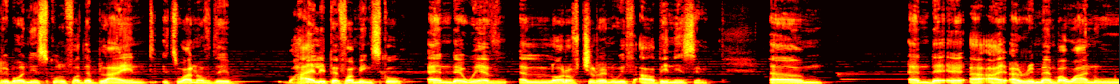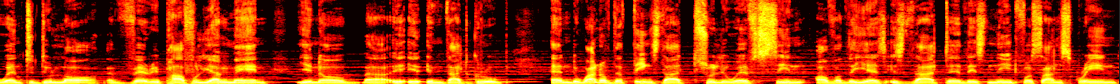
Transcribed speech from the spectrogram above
Riboni School for the Blind. It's one of the highly performing school, and uh, we have a lot of children with albinism. Um, and uh, I, I remember one who went to do law, a very powerful young man, you know, uh, in, that group. And one of the things that truly we've seen over the years is that uh, there's need for sunscreen,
